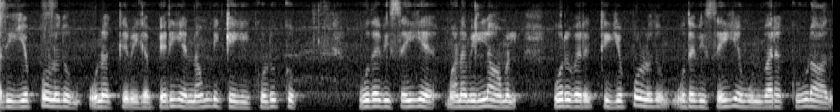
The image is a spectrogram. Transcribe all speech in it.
அது எப்பொழுதும் உனக்கு மிக பெரிய நம்பிக்கையை கொடுக்கும். உதவி செய்ய மனமில்லாமல் ஒருவருக்கு எப்பொழுதும் உதவி செய்ய முன் வரக்கூடாது.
